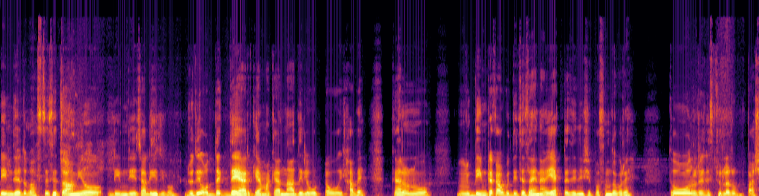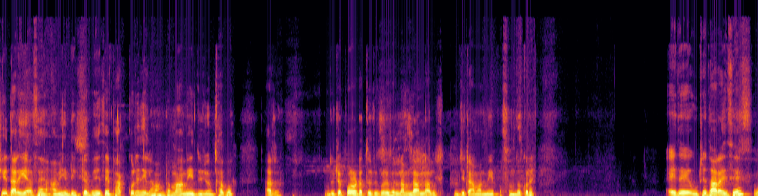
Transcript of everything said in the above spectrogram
ডিম যেহেতু ভাজতেছি, তো আমিও ডিম দিয়ে চালিয়ে দিব। যদি অর্ধেক দেয় আর কি আমাকে, আর না দিলে ওরটা ওই খাবে। কারণ ও ডিমটা কাউকে দিতে চায় না, ওই একটা জিনিসই পছন্দ করে। তো অলরেডি চুলার পাশে দাঁড়িয়ে আছে, আমি ডিমটা ভেজে ভাগ করে নিলাম, আমরা মা মেয়ে দুজন খাব। আর দুটো পরোটা তৈরি করে ফেললাম, লাল লাল, যেটা আমার মেয়ে পছন্দ করে। এই যে উঠে দাঁড়াইছে, ও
